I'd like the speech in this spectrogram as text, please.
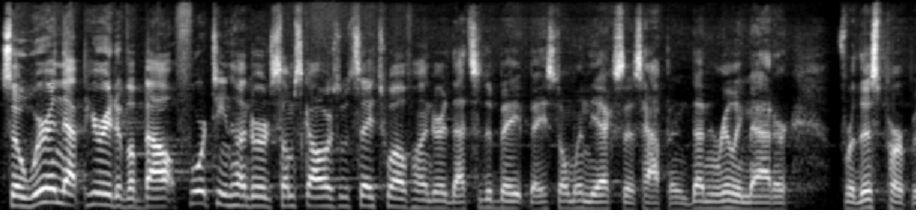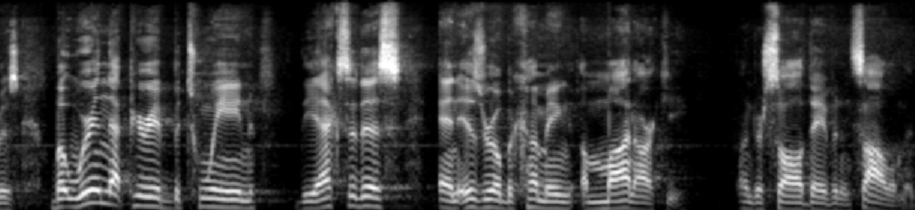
so we're in that period of about 1400. Some scholars would say 1200. That's a debate based on when the Exodus happened. It doesn't really matter for this purpose. But we're in that period between the Exodus and Israel becoming a monarchy under Saul, David, and Solomon.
